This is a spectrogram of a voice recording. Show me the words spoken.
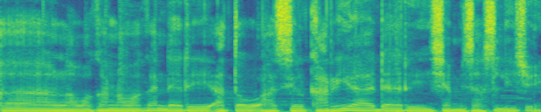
eh, lawakan-lawakan dari atau hasil karya dari Syamis Asli cuy.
